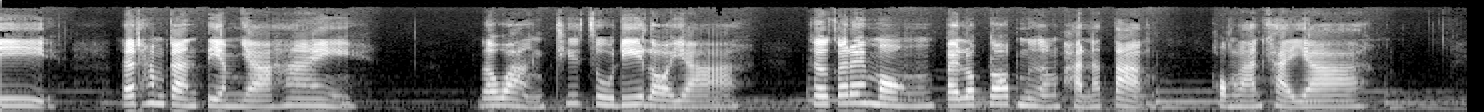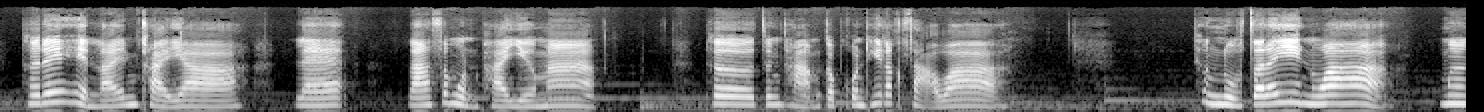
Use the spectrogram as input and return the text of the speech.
ดี้ และทำการเตรียมยาให้ ระหว่างที่จูดี้รอยา เธอก็ได้มองไปรอบๆเมืองผ่านหน้าต่างของร้านขายยา เธอได้เห็นร้านขายยา และร้านสมุนไพรเยอะมาก เธอจึงถามกับคนที่รักษาว่า ถึงหนูจะได้ยินว่า เมือง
